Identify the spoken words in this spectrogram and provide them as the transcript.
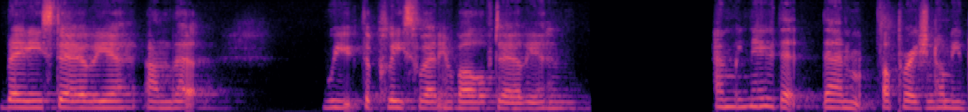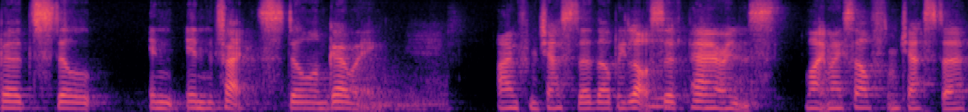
raised earlier and that we, the police weren't involved earlier. And we know that um, Operation Hummingbird's still, in, in fact, still ongoing. I'm from Chester. There'll be lots of parents like myself from Chester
